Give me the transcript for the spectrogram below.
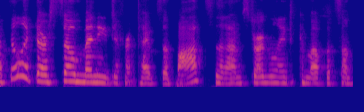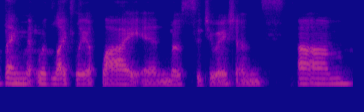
I feel like there are so many different types of bots that I'm struggling to come up with something that would likely apply in most situations. Um,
